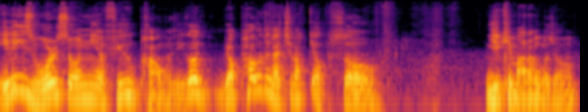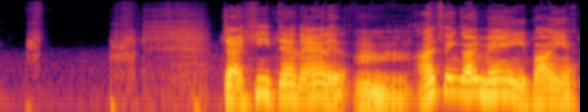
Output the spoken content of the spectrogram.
It is worth only a few pounds. 이거 몇 파운드 가치밖에 없어. 이렇게 말한 거죠. 자, he then added, um, I think I may buy it.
